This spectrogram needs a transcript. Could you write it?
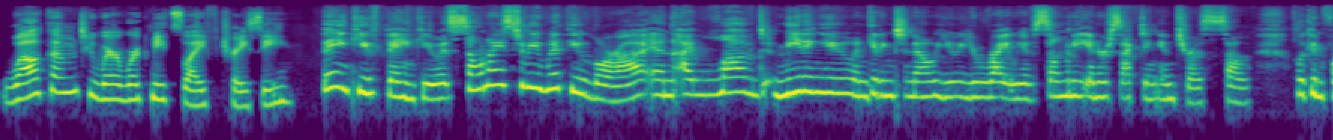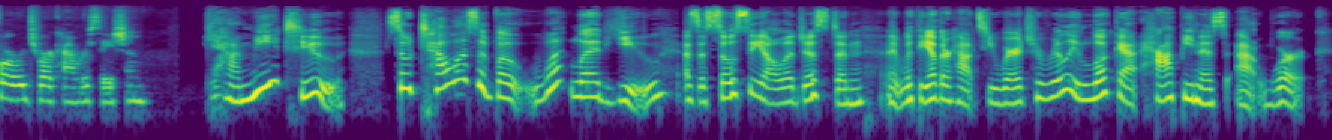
Welcome to Where Work Meets Life, Tracy. Thank you. Thank you. It's so nice to be with you, Laura. And I loved meeting you and getting to know you. You're right. We have so many intersecting interests. So looking forward to our conversation. Yeah, me too. So tell us about what led you as a sociologist and with the other hats you wear to really look at happiness at work.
